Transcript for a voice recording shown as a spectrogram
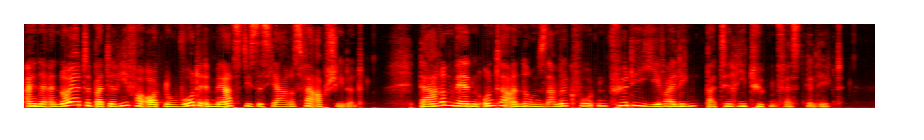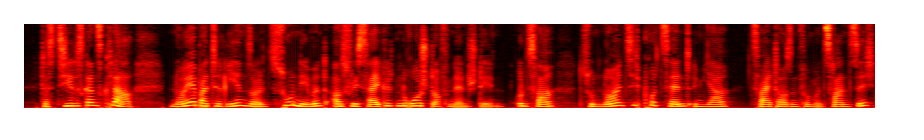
Eine erneuerte Batterieverordnung wurde im März dieses Jahres verabschiedet. Darin werden unter anderem Sammelquoten für die jeweiligen Batterietypen festgelegt. Das Ziel ist ganz klar. Neue Batterien sollen zunehmend aus recycelten Rohstoffen entstehen. Und zwar zu 90 Prozent im Jahr 2025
